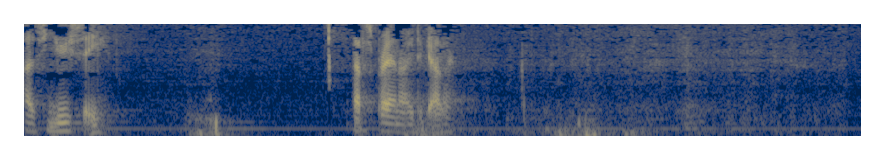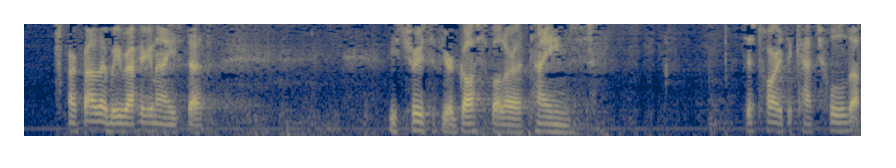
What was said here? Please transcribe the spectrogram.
as you see. Let us pray now together. Our Father, we recognize that these truths of your gospel are at times just hard to catch hold of,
